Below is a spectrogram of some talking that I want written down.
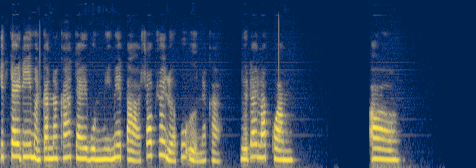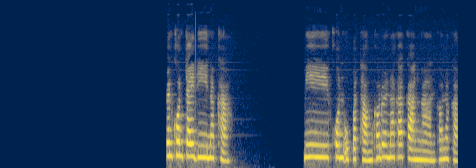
จิตใจดีเหมือนกันนะคะ ใจบุญมีเมตตาชอบช่วยเหลือผู้อื่นนะคะ หรือได้รับความเอ่อเป็นคนใจดีนะคะ มีคนอุปถัมภ์เขาด้วยนะคะ การงานเขานะคะ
